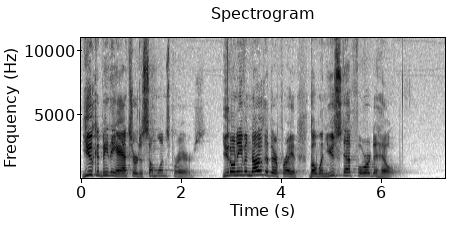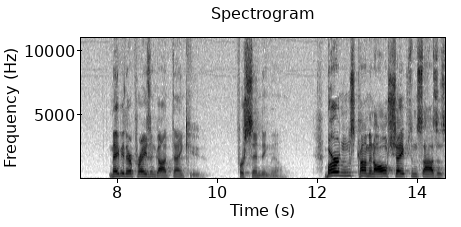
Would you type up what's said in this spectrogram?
you could be the answer to someone's prayers? You don't even know that they're praying, but when you step forward to help, maybe they're praising God, thank you for sending them. Burdens come in all shapes and sizes.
